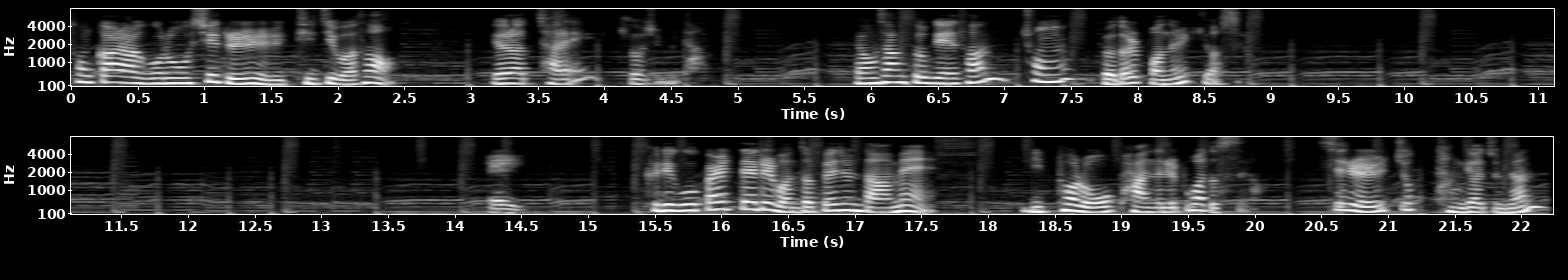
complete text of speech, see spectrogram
손가락으로 실을 뒤집어서 여러 차례 끼워줍니다. 영상 속에선 총 8번을 끼웠어요. 에이 그리고 빨대를 먼저 빼준 다음에 니퍼로 바늘을 뽑아줬어요. 실을 쭉 당겨주면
